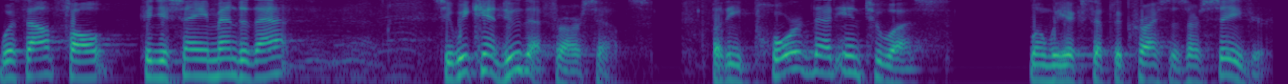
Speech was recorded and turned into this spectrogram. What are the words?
without fault. Can you say amen to that? Amen. See, we can't do that for ourselves. But He poured that into us when we accepted Christ as our Savior.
